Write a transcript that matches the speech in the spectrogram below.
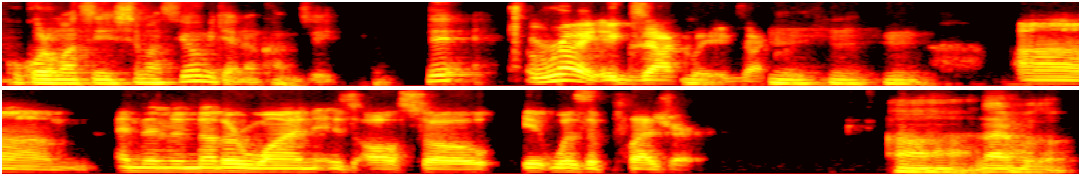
心待ちにしてますよみたいな感じ。で、 Right. Exactly. うん Exactly. うんうん。 Um, and then another one is also, it was a pleasure. ああ、なるほど。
